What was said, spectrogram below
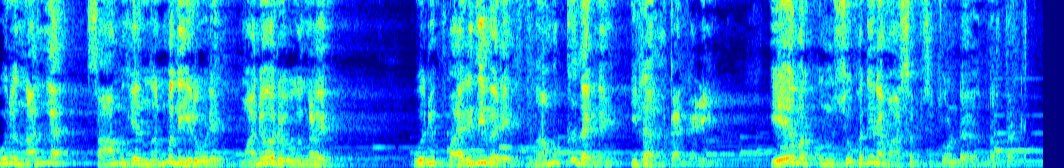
ഒരു നല്ല സാമൂഹ്യ നിർമ്മിതിയിലൂടെ മനോരോഗങ്ങളെ ഒരു പരിധിവരെ നമുക്ക് തന്നെ ഇല്ലാതാക്കാൻ കഴിയും. ഏവർക്കും ശുഭദിനം ആശംസിച്ചുകൊണ്ട് നിർത്തട്ടെ.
